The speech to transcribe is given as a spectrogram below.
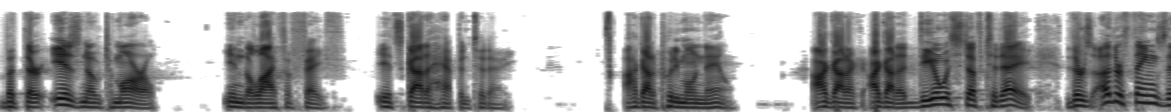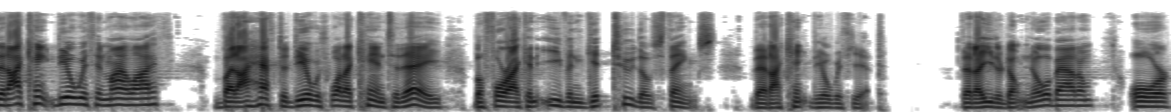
But there is no tomorrow in the life of faith. It's got to happen today. I got to put him on now. I got to I got to deal with stuff today. There's other things that I can't deal with in my life, but I have to deal with what I can today before I can even get to those things that I can't deal with yet. That I either don't know about them or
